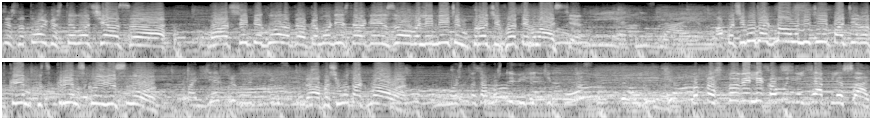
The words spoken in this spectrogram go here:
знаете, что только что вот сейчас э, на отшибе города коммунисты организовывали митинг против этой власти? Нет, не знаем. А почему так мало людей поддерживают Крым, Крымскую весну? Поддерживают Крым? Да, почему так мало? Может, потому что Великий пост? Потому что великому нельзя плясать.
